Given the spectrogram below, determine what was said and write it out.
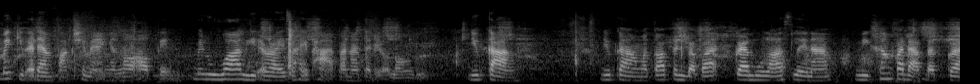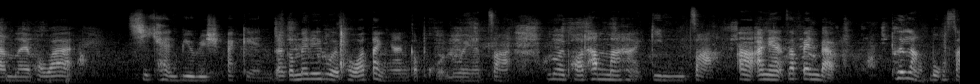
ไม่ give a damn fuck ใช่ไหมงั้นเราเอาเป็น ไม่รู้ว่า read อะไรจะให้ผ่านปะนะแต่เดี๋ยวลองดู นิ้วกลางนิ้วกลางแล้วก็เป็นแบบว่า glamorous เลยนะ มีเครื่องประดับแบบ glam เลยเพราะว่า she can be rich again แล้วก็ไม่ได้รวยเพราะว่าแต่งงานกับผัวรวยนะจ๊ะ รวยเพราะทำมาหากินจ้ะอ่าอันเนี้ยจะเป็นแบบพื้นหลังโปร่งใส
